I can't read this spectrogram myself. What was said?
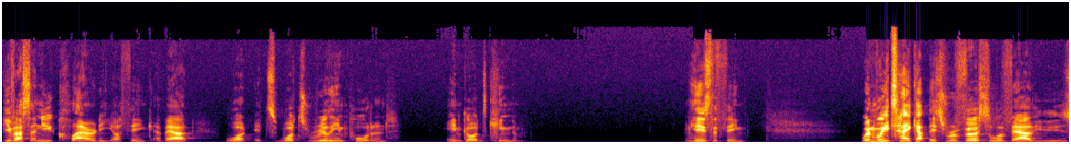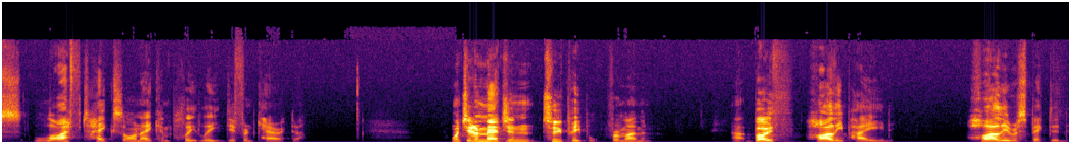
give us a new clarity, I think, about what it's, what's really important in God's kingdom. here's the thing when we take up this reversal of values, life takes on a completely different character. I want you to imagine two people for a moment, uh, both highly paid, highly respected,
